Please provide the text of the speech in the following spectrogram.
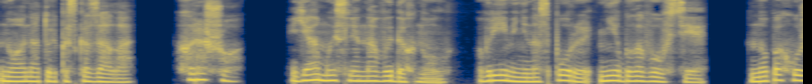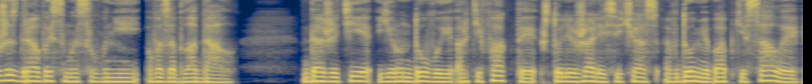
Но она только сказала «Хорошо». Я мысленно выдохнул. Времени на споры не было вовсе, но, похоже, здравый смысл в ней возобладал. Даже те ерундовые артефакты, что лежали сейчас в доме бабки Салы,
